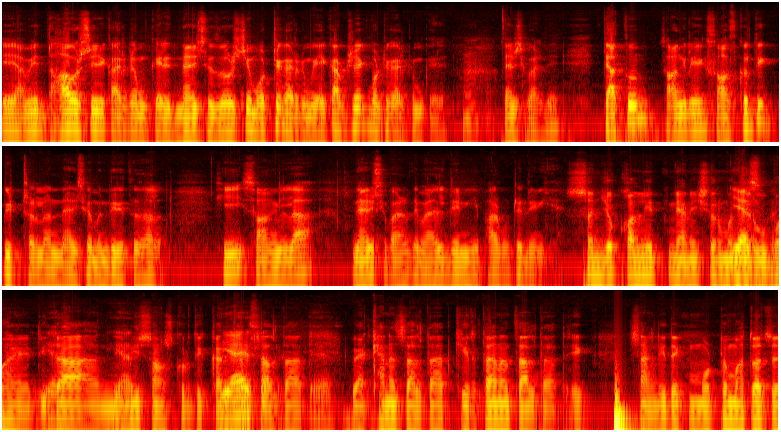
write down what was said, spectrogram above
हे आम्ही दहा वर्षाचे कार्यक्रम केले ज्ञानेश्वरी दरवर्षी मोठे कार्यक्रम केले एकापेक्षा एक मोठे कार्यक्रम केले. ज्ञानेश्वरी महाराजांचे. त्यातून सांगली एक सांस्कृतिक पीठ ठरलं आणि ज्ञानेश्वरी मंदिर इथं झालं. ही सांगलीला ज्ञानेश्वरी महाराजांना मिळालेली देणगी फार मोठी देणगी आहे. संजोग कॉलनीत ज्ञानेश्वर मंदिर उभं आहे. तिथं नेहमी. सांस्कृतिक कार्यक्रम चालतात. व्याख्यानं चालतात कीर्तनं चालतात. एक सांगलीत एक मोठं महत्वाचं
